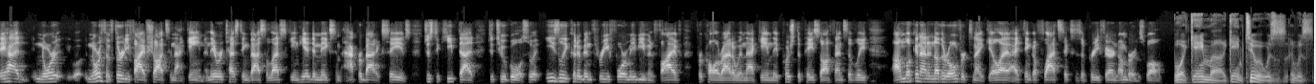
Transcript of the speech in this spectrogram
they had north north of 35 shots in that game, and they were testing Vasilevskiy, and he had to make some acrobatic saves just to keep that to two goals. So it easily could have been three, four, maybe even five for Colorado in that game. They pushed the pace offensively. I'm looking at another over tonight, Gill. I, I, think a flat six is a pretty fair number as well. Boy, game uh, game two, it was it was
